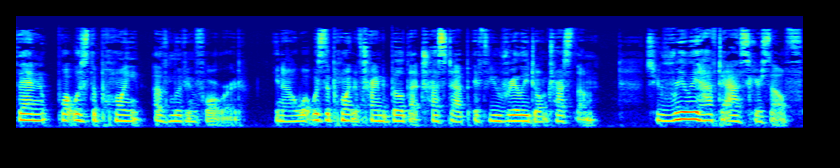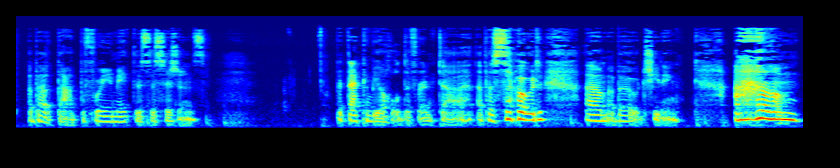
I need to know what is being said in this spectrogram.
then what was the point of moving forward? You know, what was the point of trying to build that trust up if you really don't trust them? So you really have to ask yourself about that before you make those decisions but that can be a whole different uh, episode um, about cheating. Um,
